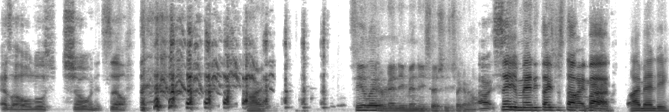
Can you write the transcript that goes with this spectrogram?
that's a whole little show in itself. All right. See you later, Mindy. Mindy says she's checking out. All right. See you, Mindy. Thanks for stopping Bye, by. Bye, Mindy.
